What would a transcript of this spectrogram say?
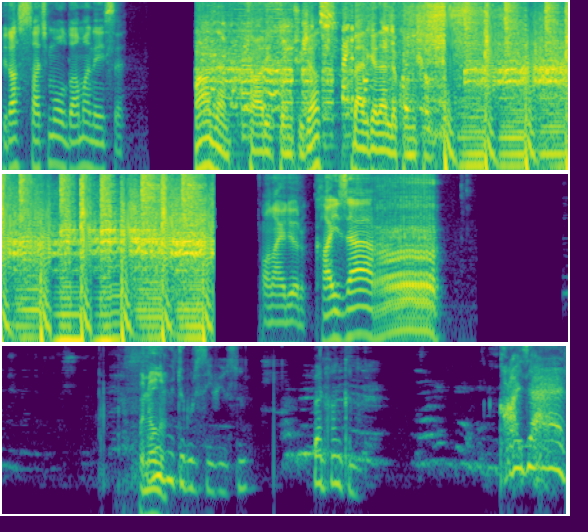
Biraz saçma oldu ama neyse. Madem tarih konuşacağız, belgelerle konuşalım. Onaylıyorum. Kaiser. Bu ne oğlum? YouTuber seviyorsun? Ben Han kanal. Kaiser!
